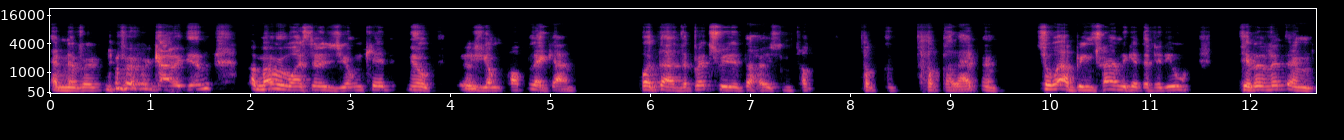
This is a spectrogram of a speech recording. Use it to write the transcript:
and never never ever got it again. I remember watching it as a young kid, you know, it was young pup like um, but uh, the Brits at the house and took took took a. And so I've been trying to get the video tape of it and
